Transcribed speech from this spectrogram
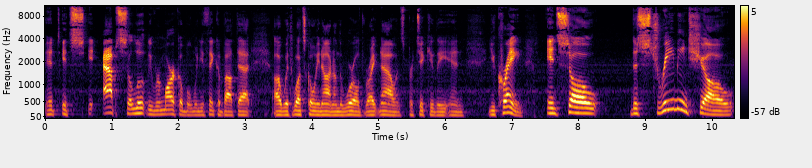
It, it's absolutely remarkable when you think about that uh, with what's going on in the world right now, and particularly in Ukraine. And so the streaming show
